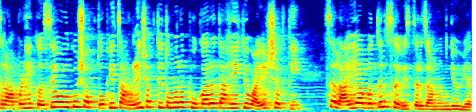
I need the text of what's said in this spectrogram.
तर आपण हे कसे ओळखू शकतो की चांगली शक्ती तुम्हाला पुकारत आहे की वाईट शक्ती? चला याबद्दल सविस्तर जाणून घेऊयात.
